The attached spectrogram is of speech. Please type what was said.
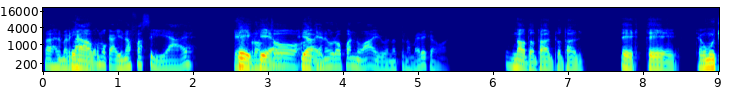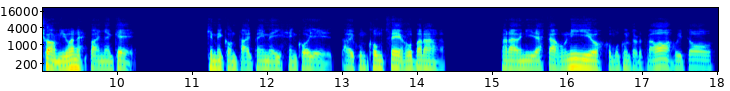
¿Sabes? El mercado como que hay unas facilidades que de pronto aquí en Europa no hay o en Latinoamérica no hay. No, total, total. Este, tengo muchos amigos en España que, que me contactan y me dicen, oye, algún consejo para, para venir a Estados Unidos, cómo encontrar trabajo y todo.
